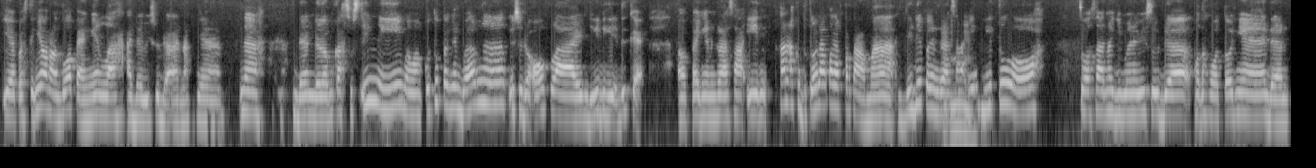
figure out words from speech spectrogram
ya pastinya orang tua pengen lah ada wisuda anaknya. Nah dan dalam kasus ini mamaku tuh pengen banget wisuda offline. Jadi dia itu kayak uh, pengen ngerasain kan aku kebetulan aku anak pertama. Jadi dia pengen ngerasain gitu loh suasana gimana wisuda, foto-fotonya dan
